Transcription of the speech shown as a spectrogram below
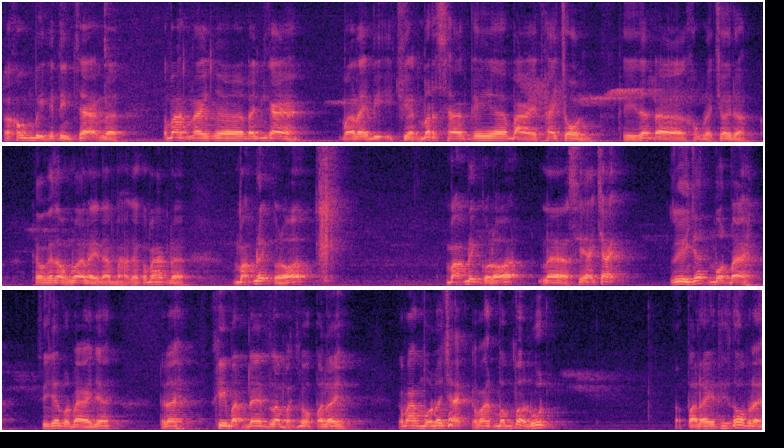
nó không bị cái tình trạng là các bác đang đánh gà mà lại bị chuyển mất sang cái bài thay trồn thì rất là không thể chơi được. Theo cái dòng loa này đảm bảo cho các bác là mặc định của nó mặc định của nó là sẽ chạy duy nhất một bài, duy nhất một bài nhé đây khi bật lên là bật vào play các bác muốn nó chạy, các bác bấm vào nút. Vào đây, thế thôi này.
